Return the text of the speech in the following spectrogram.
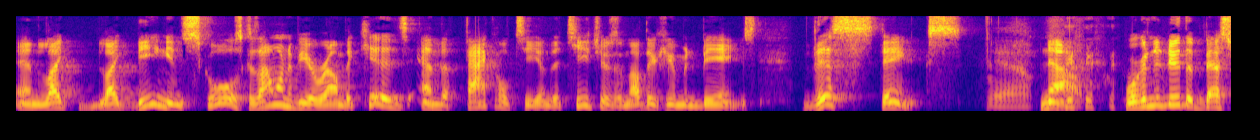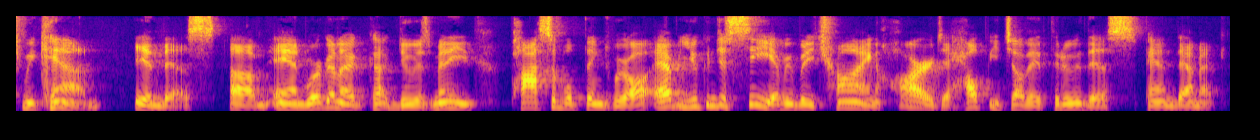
and like, like being in schools because I want to be around the kids and the faculty and the teachers and other human beings. This stinks. Yeah. now, we're going to do the best we can in this. Um, and we're going to do as many possible things. We're all, every, you can just see everybody trying hard to help each other through this pandemic.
